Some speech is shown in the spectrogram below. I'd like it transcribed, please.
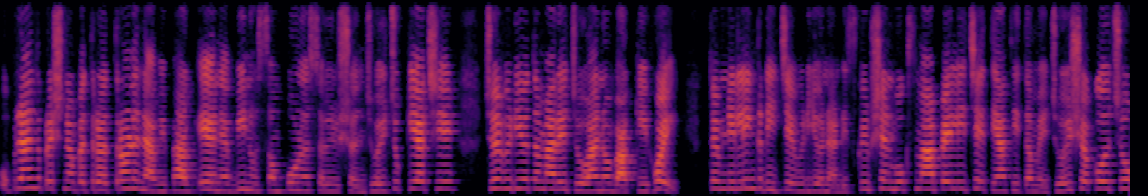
ઉપરાંત પ્રશ્નપત્ર ત્રણના વિભાગ એ અને બીનું સંપૂર્ણ સોલ્યુશન જોઈ ચૂક્યા છીએ. જો વીડિયો તમારે જોવાનો બાકી હોય, તો એમની લિંક નીચે વિડીયોના ડિસ્ક્રિપ્શન બોક્સમાં આપેલી છે, ત્યાંથી તમે જોઈ શકો છો.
